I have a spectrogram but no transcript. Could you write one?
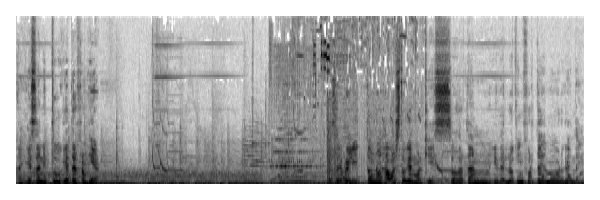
I guess I need to get there from here. I really don't know how else to get more keys other than either looking for them or grinding.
